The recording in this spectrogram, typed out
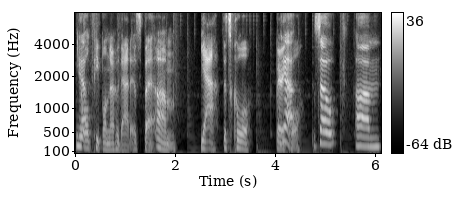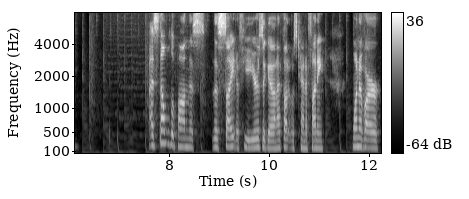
You Yeah. old people know who that is, but um, yeah, that's cool. Very Yeah. cool. So, um, I stumbled upon this this site a few years ago, and I thought it was kind of funny. One of our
